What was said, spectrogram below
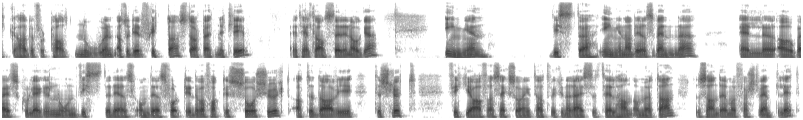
ikke hadde fortalt noen Altså, de hadde flytta, starta et nytt liv et helt annet sted i Norge ingen visste, ingen av deres venner eller arbeidskolleger eller noen visste deres, om deres fortid. Det var faktisk så skjult at da vi til slutt fikk ja fra seksåringen til at vi kunne reise til han og møte han, så sa han dere må først vente litt,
